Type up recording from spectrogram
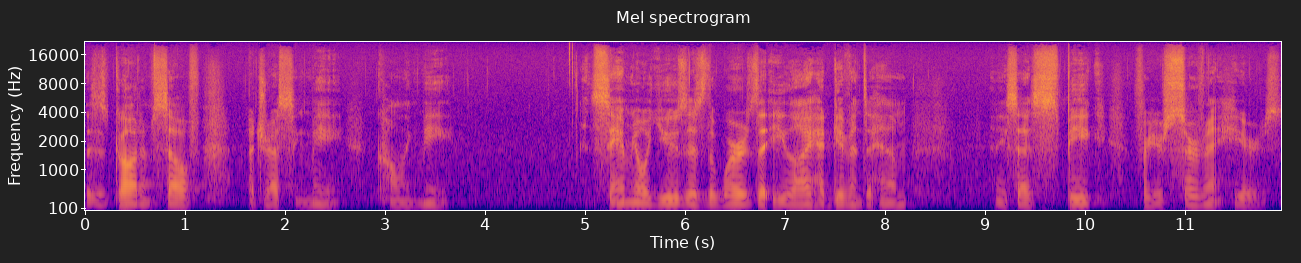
This is God Himself addressing me, calling me. Samuel uses the words that Eli had given to him and he says, Speak, for your servant hears.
